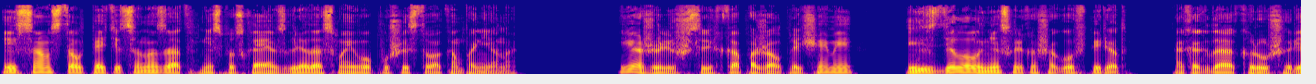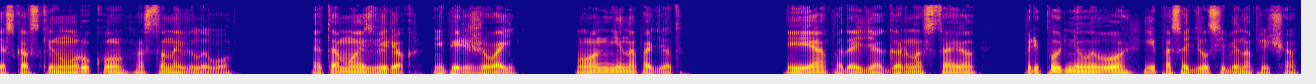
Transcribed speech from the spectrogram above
И сам стал пятиться назад, не спуская взгляда с моего пушистого компаньона. Я же лишь слегка пожал плечами и сделал несколько шагов вперед, а когда Круш резко вскинул руку, остановил его. «Это мой зверек, не переживай. Он не нападет» и я, подойдя к горностаю, приподнял его и посадил себе на плечо.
